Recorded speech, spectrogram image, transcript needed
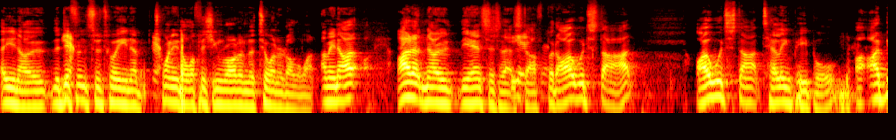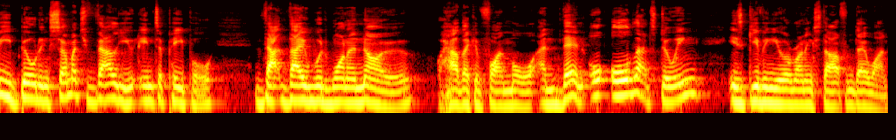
uh, you know, the difference between a twenty dollar fishing rod and a two hundred dollar one. I mean, I, I don't know the answer to that stuff, but I would start. I would start telling people, I'd be building so much value into people that they would want to know how they can find more. And then all, all that's doing is giving you a running start from day one.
